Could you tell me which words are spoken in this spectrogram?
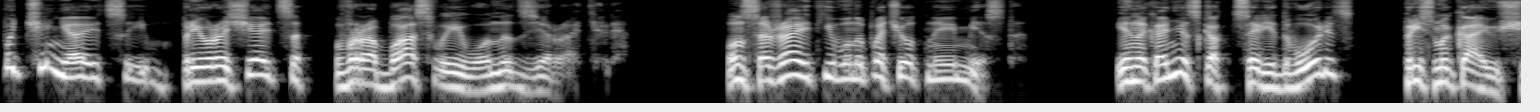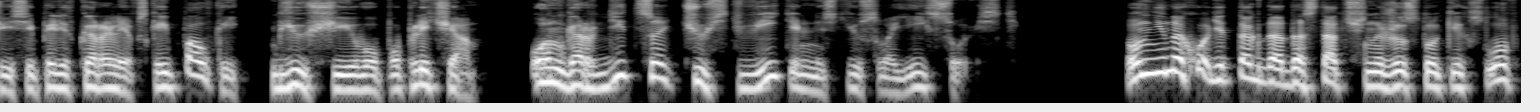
подчиняется им, превращается в раба своего надзирателя. Он сажает его на почетное место. И, наконец, как царедворец, присмыкающийся перед королевской палкой, бьющий его по плечам, он гордится чувствительностью своей совести. Он не находит тогда достаточно жестоких слов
